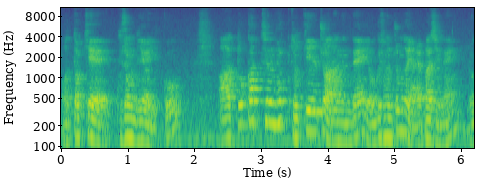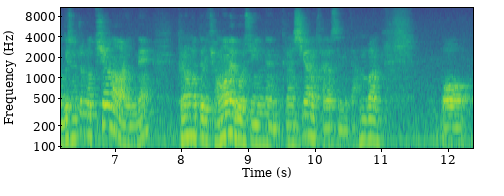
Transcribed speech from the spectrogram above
어떻게 구성되어 있고 아 똑같은 획 두께일 줄 알았는데 여기서는 좀더 얇아지네 여기서는 좀더 튀어나와 있네 그런 것들을 경험해 볼 수 있는 그런 시간을 가졌습니다 한번 뭐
